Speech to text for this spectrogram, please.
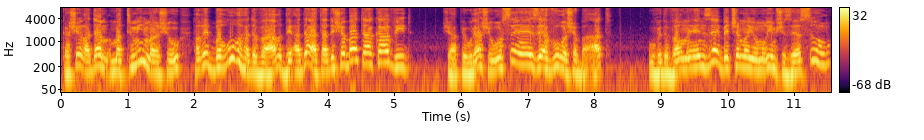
כאשר אדם מטמין משהו הרי ברור הדבר דעדתא דשבתא כאביד שהפעולה שהוא עושה זה עבור השבת ובדבר מעין זה, בית שמאי אומרים שזה אסור,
